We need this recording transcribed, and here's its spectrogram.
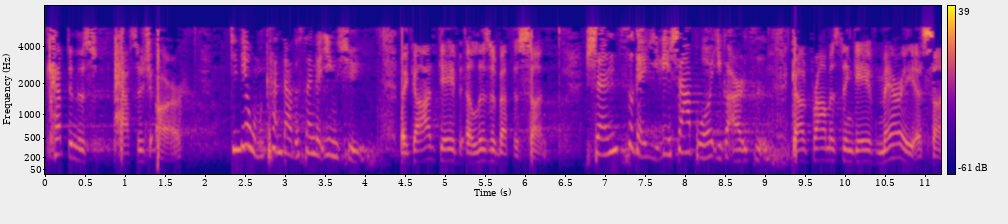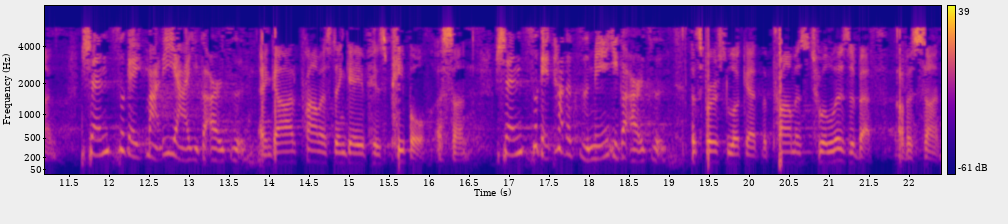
kept in this passage are 今天我们看到的三个应许， that God gave Elizabeth a son. 神赐给以利沙伯一个儿子， God promised and gave Mary a son. 神赐给玛利亚一个儿子， And God promised and gave His people a son. 神赐给他的子民一个儿子。 Let's first look at the promise to Elizabeth of a son.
